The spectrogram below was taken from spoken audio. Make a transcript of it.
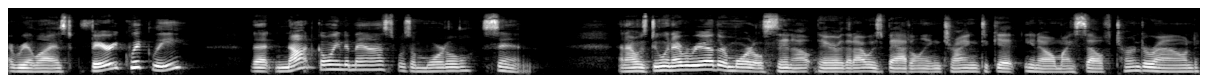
I realized very quickly that not going to Mass was a mortal sin. And I was doing every other mortal sin out there that I was battling, trying to get, you know, myself turned around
